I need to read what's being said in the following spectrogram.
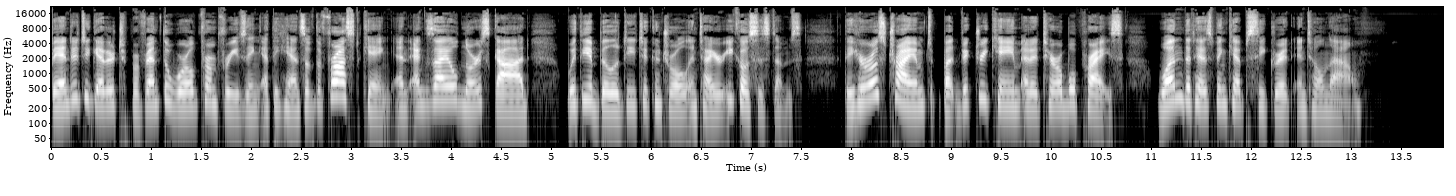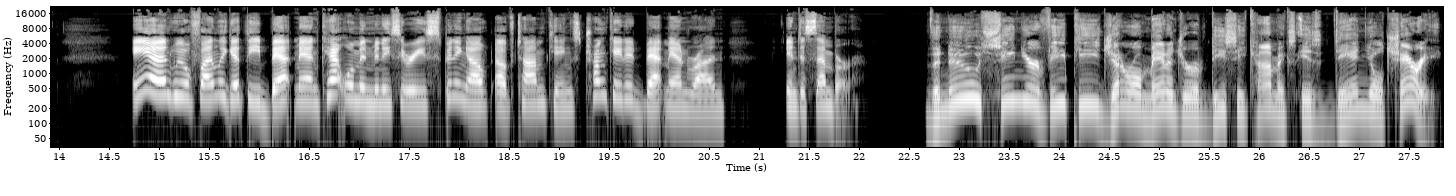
banded together to prevent the world from freezing at the hands of the Frost King, an exiled Norse god with the ability to control entire ecosystems. The heroes triumphed, but victory came at a terrible price, one that has been kept secret until now. And we will finally get the Batman Catwoman miniseries spinning out of Tom King's truncated Batman run in December. The new senior VP general manager of DC Comics is Daniel Cherry,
